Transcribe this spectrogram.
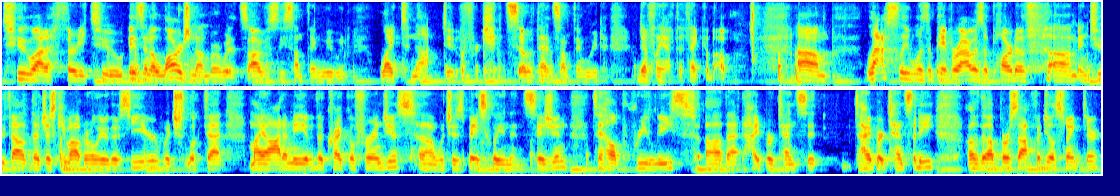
two out of 32 isn't a large number, it's obviously something we would like to not do for kids. So that's something we'd definitely have to think about. Um, Lastly was a paper I was a part of um, in 2000 that just came out earlier this year, which looked at myotomy of the cricopharyngeus, uh, which is basically an incision to help release uh, that hypertensity hypertensity of the upper esophageal sphincter.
